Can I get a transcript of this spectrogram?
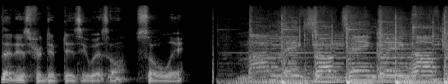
That is for Dip Dizzy Whistle solely. My legs are dangling off the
